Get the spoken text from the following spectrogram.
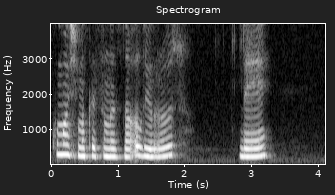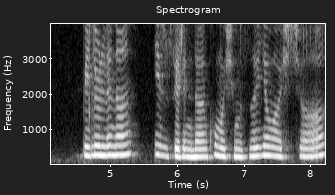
kumaş makasımızla alıyoruz ve belirlenen iz üzerinden kumaşımızı yavaşça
